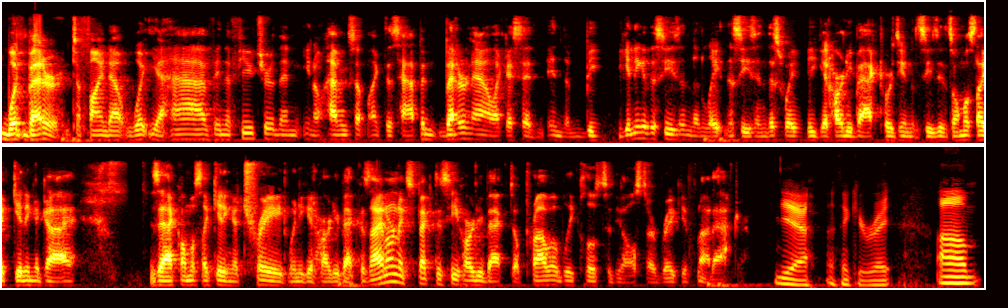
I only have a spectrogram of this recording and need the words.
what better to find out what you have in the future than you know having something like this happen? Better now, like I said, in the beginning of the season than late in the season. This way, you get Hardy back towards the end of the season. It's almost like getting a guy, Zach, almost like getting a trade when you get Hardy back. Because I don't expect to see Hardy back till probably close to the All Star break, if not after. Yeah, I think you're right. Um,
